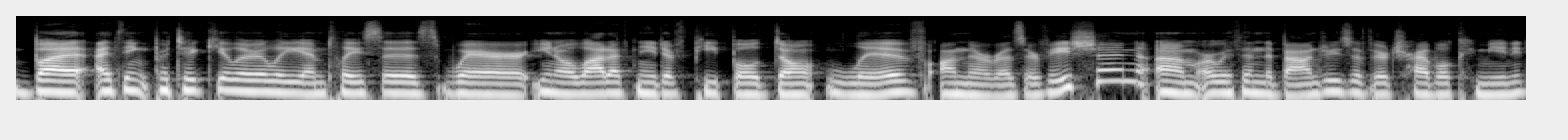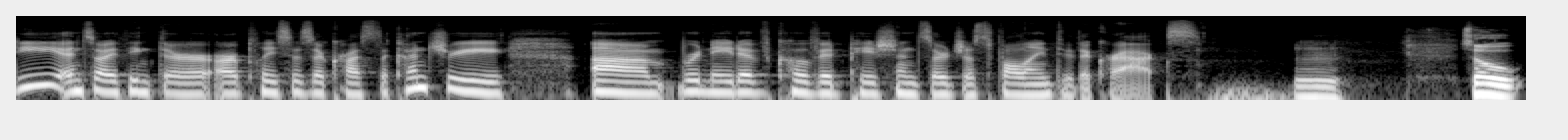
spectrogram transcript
But I think particularly in places where you know a lot of Native people don't live on their reservation um, or within the boundaries of their tribal community, and so I think there are places across the country um, where Native COVID patients are just falling through the cracks. Mm. So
